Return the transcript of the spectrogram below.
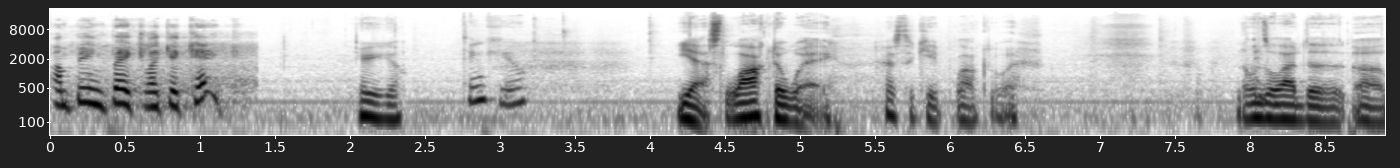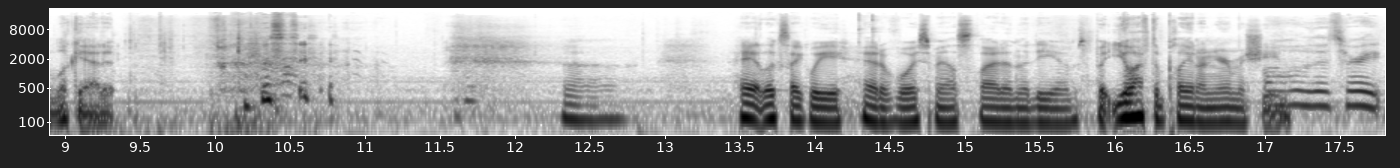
I'm being baked like a cake. Here you go. Thank you. Yes, locked away. Has to keep locked away. No one's allowed to uh, look at it. uh, hey, it looks like we had a voicemail slide in the DMs, but you'll have to play it on your machine. Oh, that's right.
